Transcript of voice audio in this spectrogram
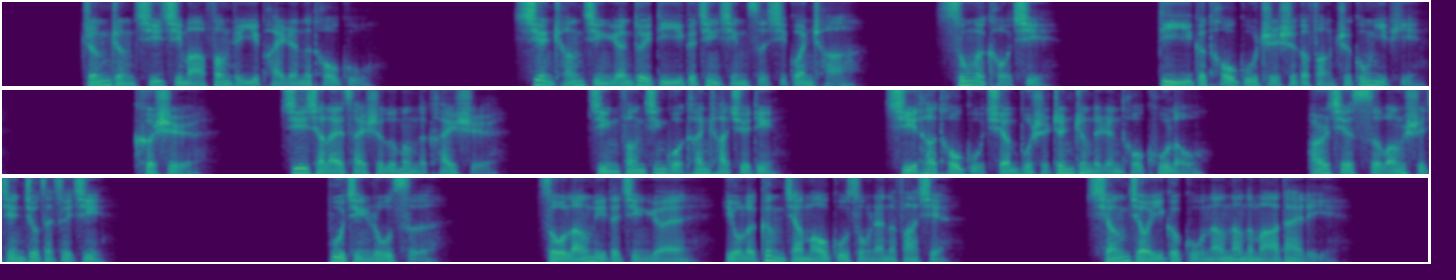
整整齐齐码放着一排人的头骨。现场警员对第一个进行仔细观察，松了口气。第一个头骨只是个仿制工艺品，可是接下来才是噩梦的开始。警方经过勘查确定，其他头骨全部是真正的人头骷髅，而且死亡时间就在最近。不仅如此。走廊里的警员有了更加毛骨悚然的发现：墙角一个鼓囊囊的麻袋里，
